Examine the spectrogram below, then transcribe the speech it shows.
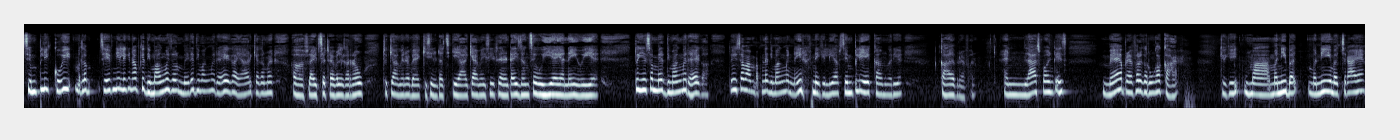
सिंपली कोई मतलब सेफ़ नहीं, लेकिन आपके दिमाग में ज़रूर, मेरे दिमाग में रहेगा यार कि अगर मैं फ़्लाइट से ट्रैवल कर रहा हूँ तो क्या मेरा बैग किसी ने टच किया, क्या मेरी सीट सैनिटाइज ढंग से हुई है या नहीं हुई है? तो ये सब मेरे दिमाग में रहेगा। तो ये सब आप अपने दिमाग में नहीं रखने के लिए आप सिंपली एक काम करिए car prefer and last point is मैं प्रेफर करूँगा कार क्योंकि मनी बच मनी बच रहा है।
